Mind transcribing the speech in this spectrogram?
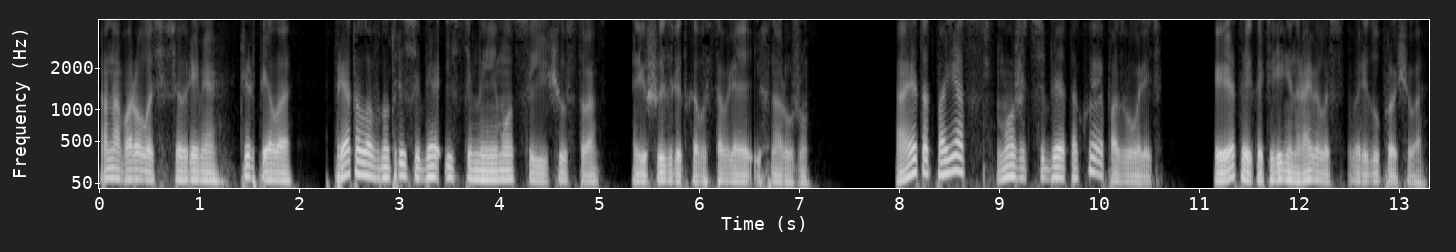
Она боролась все время, терпела, прятала внутри себя истинные эмоции и чувства, лишь изредка выставляя их наружу. А этот паяц может себе такое позволить. И это Екатерине нравилось в ряду прочего.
